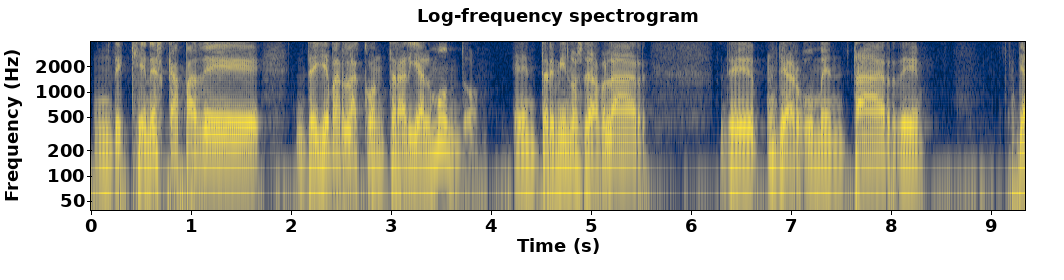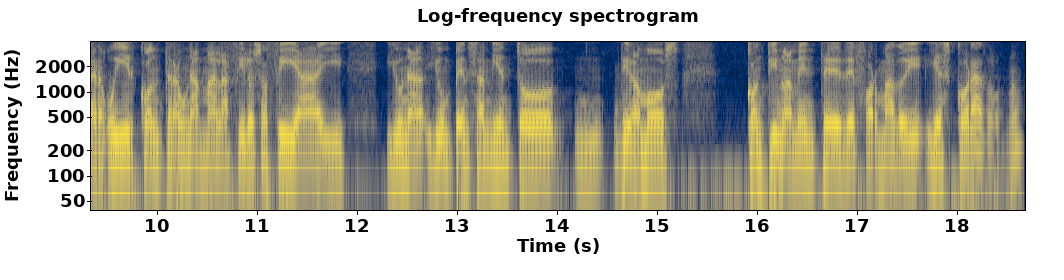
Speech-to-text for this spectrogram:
de quien es capaz de, de llevar la contraria al mundo en términos de hablar, de, de argumentar, de, de arguir contra una mala filosofía y, y, una, y un pensamiento, mm, digamos, continuamente deformado y, escorado, ¿no?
